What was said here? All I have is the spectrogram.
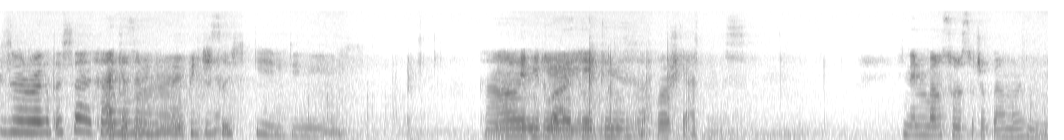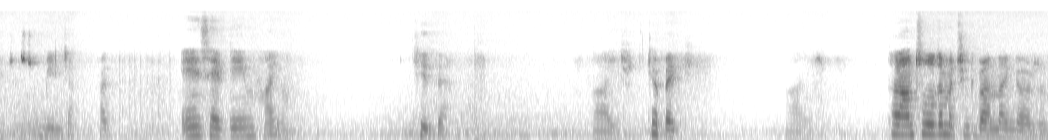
Herkese merhaba arkadaşlar. Herkese merhaba hepiniz hoş geldiniz. Kanalıma Emir var hepiniz hoş geldiniz. Şimdi Emin bana soru soracak ben bunu bilmeye çalışacağım. Bileceğim. Hadi. En sevdiğim hayvan. Kedi. Hayır. Köpek. Hayır. Tarantula deme çünkü benden gördün.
